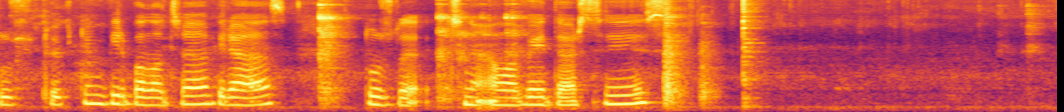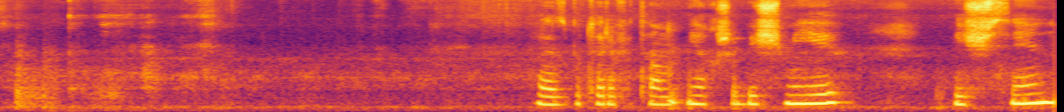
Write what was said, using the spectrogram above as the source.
duz tökdüm. Bir balaca, biraz duz da içinə əlavə edərsiniz. Biraz bu tərəfi tam yaxşı bişməyib. Bişsin.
